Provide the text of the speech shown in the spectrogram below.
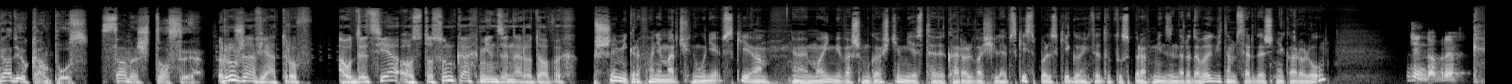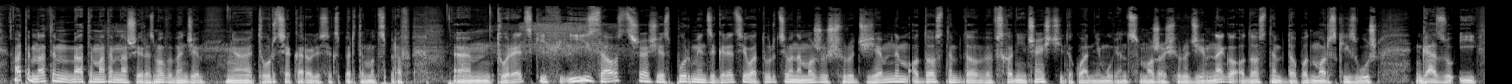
Radio Campus. Same sztosy. Róża Wiatrów. Audycja o stosunkach międzynarodowych. Przy mikrofonie Marcin Łuniewski, a e, moim i waszym gościem jest Karol Wasilewski z Polskiego Instytutu Spraw Międzynarodowych. Witam serdecznie, Karolu. Dzień dobry. A tematem, a tematem naszej rozmowy będzie e, Turcja. Karol jest ekspertem od spraw um, tureckich i zaostrza się spór między Grecją a Turcją na Morzu Śródziemnym o dostęp do, we wschodniej części, dokładnie mówiąc, Morza Śródziemnego, o dostęp do podmorskich złóż gazu i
